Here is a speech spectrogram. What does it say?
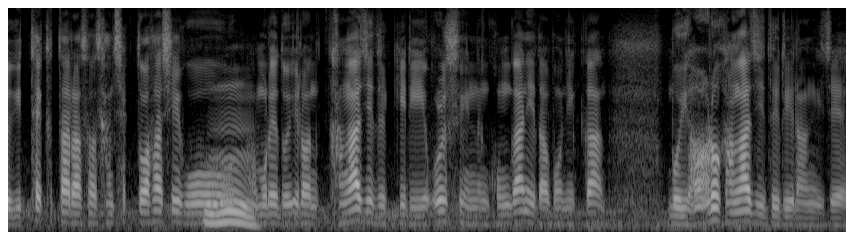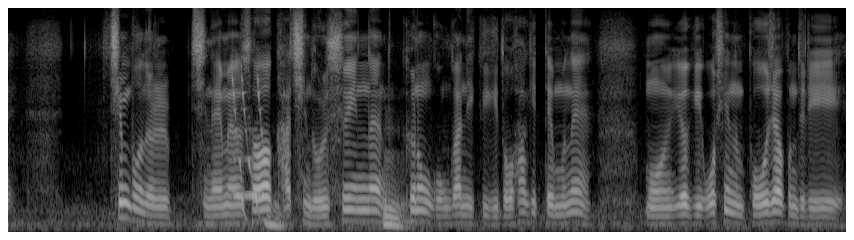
여기 데크 따라서 산책도 하시고 음. 아무래도 이런 강아지들끼리 올 수 있는 공간이다 보니까 뭐 여러 강아지들이랑 이제 친분을 지내면서 같이 놀 수 있는 음. 그런 공간이기도 하기 때문에 뭐 여기 오시는 보호자분들이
